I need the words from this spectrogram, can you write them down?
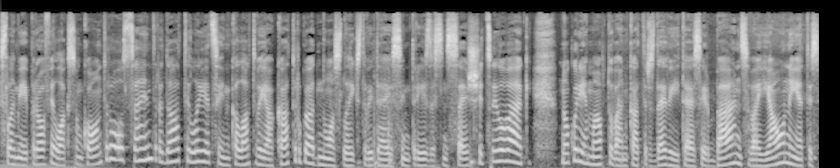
Slimību profilaks un kontrolas centra dati liecina, ka Latvijā katru gadu noslīkst vidēji 136 cilvēki, no kuriem aptuveni katrs devītais ir bērns vai jaunietis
